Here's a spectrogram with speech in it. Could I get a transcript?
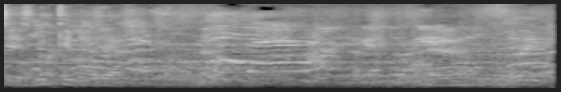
Auntie's looking at you. Yeah.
